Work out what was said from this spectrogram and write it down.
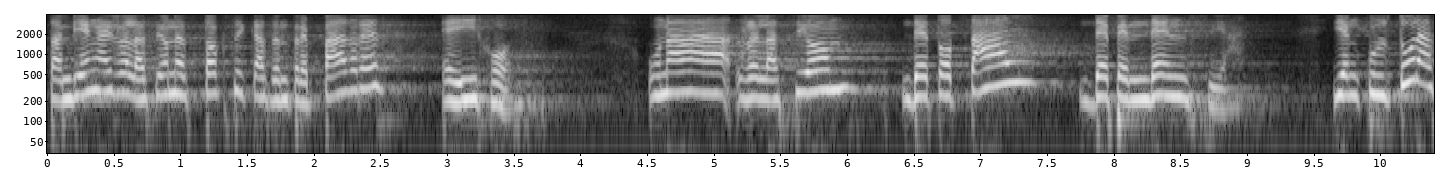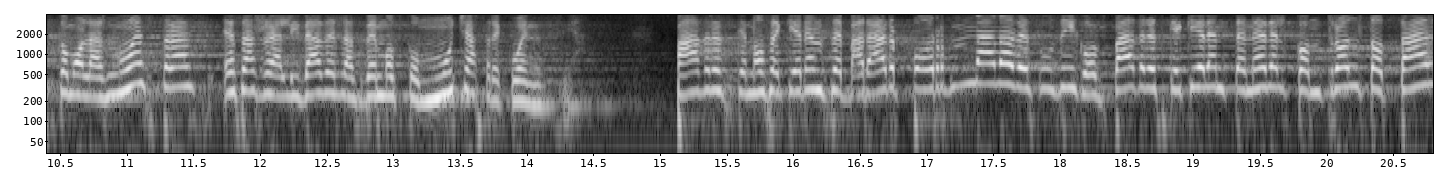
también hay relaciones tóxicas entre padres e hijos. Una relación de total dependencia. Y en culturas como las nuestras, esas realidades las vemos con mucha frecuencia. Padres que no se quieren separar por nada de sus hijos, padres que quieren tener el control total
